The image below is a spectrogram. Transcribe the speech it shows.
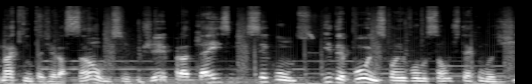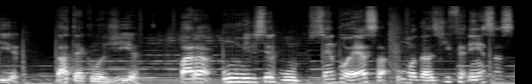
na quinta geração do 5G para 10 milissegundos e depois, com a evolução de tecnologia, da tecnologia, para 1 milissegundo, sendo essa uma das diferenças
